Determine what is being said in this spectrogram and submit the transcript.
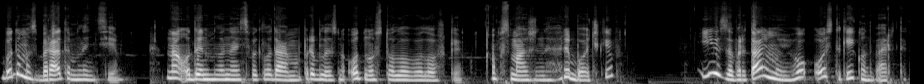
будемо збирати млинці. На один млинець викладаємо приблизно 1 столову ложки обсмажених грибочків і завертаємо його ось такий конвертик.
